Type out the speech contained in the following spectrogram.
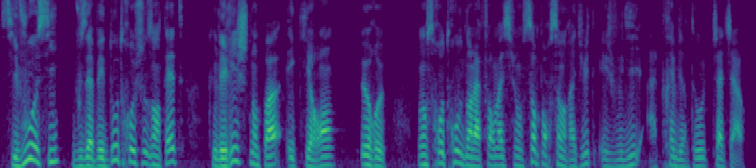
si vous aussi, vous avez d'autres choses en tête que les riches n'ont pas et qui rend heureux. On se retrouve dans la formation 100% gratuite et je vous dis à très bientôt. Ciao ciao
